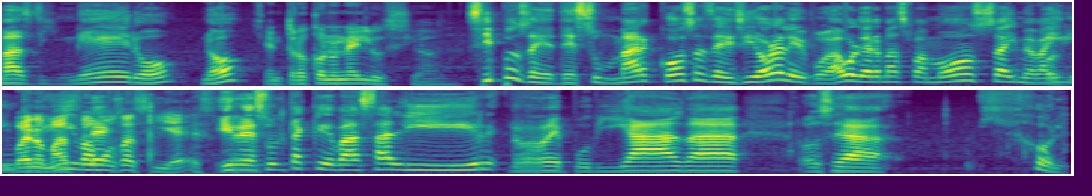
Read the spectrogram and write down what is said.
más dinero, ¿no? Entró con una ilusión. Sí, pues de, de sumar cosas, de decir, órale, voy a volver más famosa y me va a ir Pues, increíble. bueno, más famosa sí es. Y resulta que va a salir repudiada. O sea, híjole.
